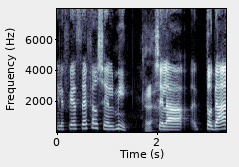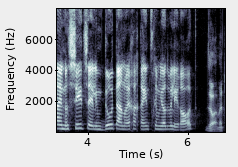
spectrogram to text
לפי הספר של מי? כן. של התודעה האנושית שלימדו אותנו איך החיים צריכים להיות ולהיראות? זהו, האמת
